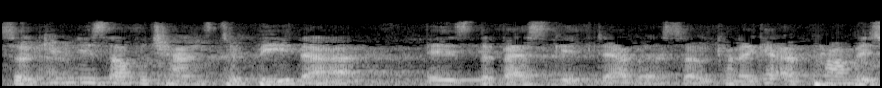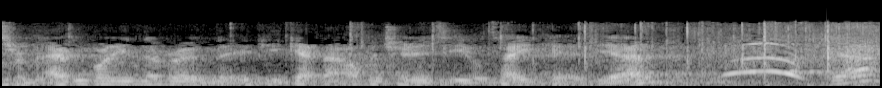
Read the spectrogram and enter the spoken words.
So giving yourself a chance to be that is the best gift ever. So can I get a promise from everybody in the room that if you get that opportunity, you'll take it? Yeah? Yeah?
